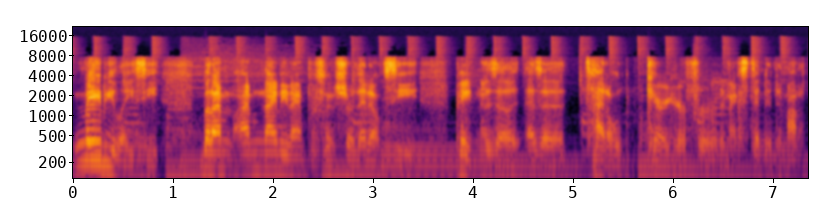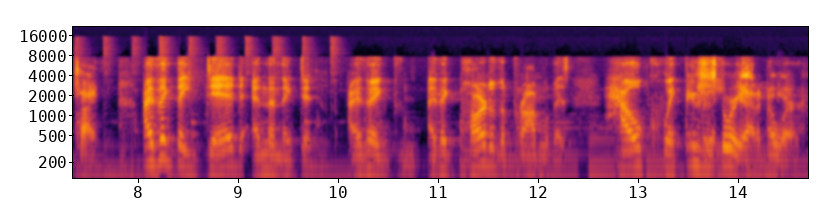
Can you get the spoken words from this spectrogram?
Maybe Lacey, but I'm I'm 99% sure they don't see Peyton as a as a title carrier for an extended amount of time. I think they did, and then they didn't. I think I think part of the problem is how quickly Change the story out of nowhere.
